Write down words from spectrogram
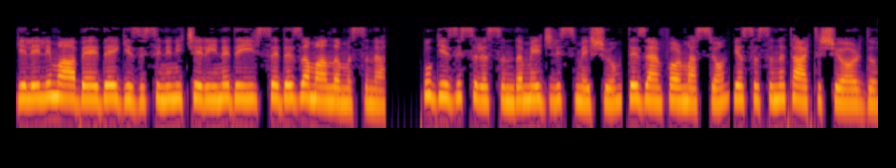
Gelelim ABD gezisinin içeriğine değilse de zamanlamasına. Bu gezi sırasında meclis meşhum, dezenformasyon, yasasını tartışıyordu.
